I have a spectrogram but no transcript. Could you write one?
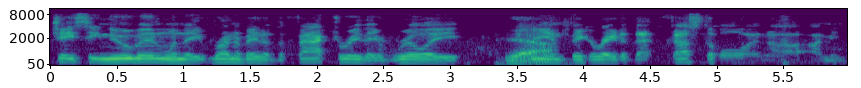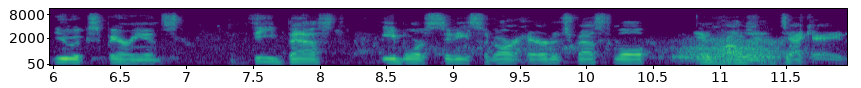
J.C. Newman, when they renovated the factory, they really yeah. reinvigorated that festival. And uh, I mean, you experienced the best Ybor City Cigar Heritage Festival in probably a decade.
